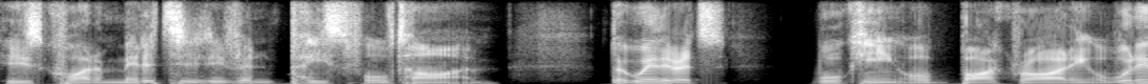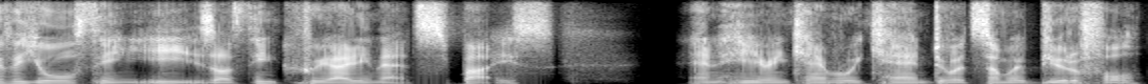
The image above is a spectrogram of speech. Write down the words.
it is quite a meditative and peaceful time. But whether it's walking or bike riding or whatever your thing is, I think creating that space, and here in Canberra we can do it somewhere beautiful,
